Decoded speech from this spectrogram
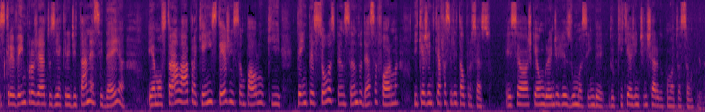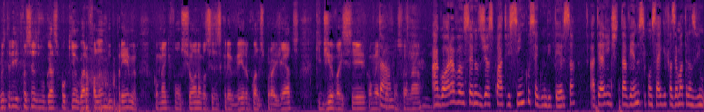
escrever em projetos e acreditar nessa ideia é mostrar lá para quem esteja em São Paulo que tem pessoas pensando dessa forma e que a gente quer facilitar o processo. Esse eu acho que é um grande resumo assim de, do que, que a gente enxerga como atuação. Eu gostaria que vocês divulgassem um pouquinho agora falando do prêmio, como é que funciona, vocês escreveram quantos projetos, que dia vai ser, como é Tá. que vai funcionar. Agora vão ser nos dias 4 e 5, segunda e terça. Até a gente está vendo se consegue fazer uma transmi-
